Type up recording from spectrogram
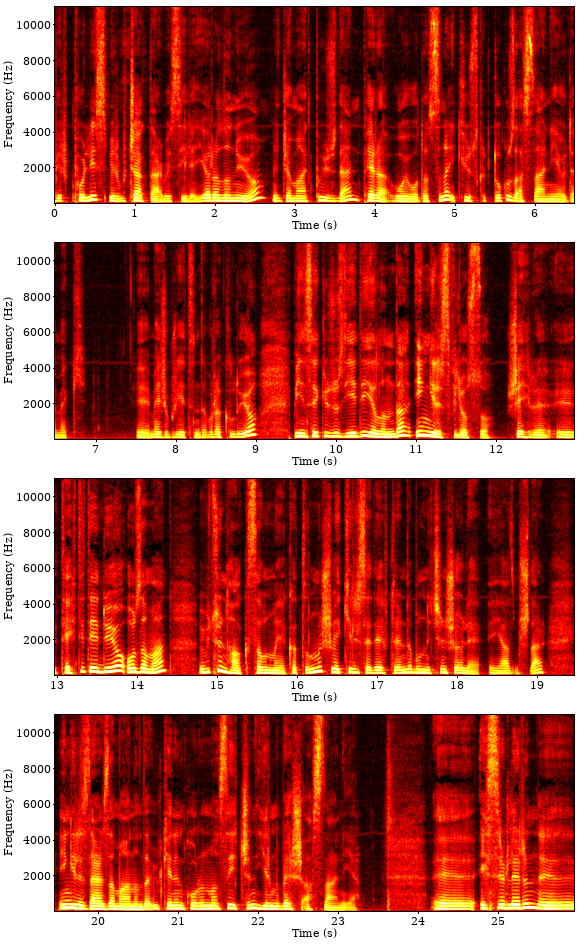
bir polis bir bıçak darbesiyle yaralanıyor. Cemaat bu yüzden Pera Voyvodası'na 249 aslaniye ödemek mecburiyetinde bırakılıyor. 1807 yılında İngiliz filosu şehri e, tehdit ediyor. O zaman bütün halk savunmaya katılmış ve kilise defterinde bunun için şöyle e, yazmışlar. İngilizler zamanında ülkenin korunması için 25 aslaneye. E, esirlerin e,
